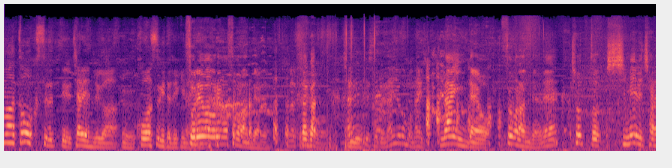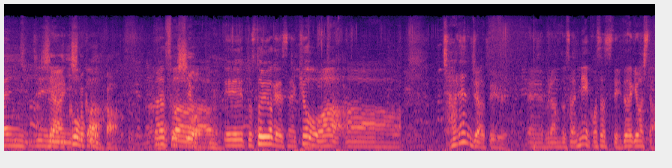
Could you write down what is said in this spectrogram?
ままトークするっていうチャレンジがうん。怖すぎてできない、それは俺もそうなんだよね。なんかチャレンジしてる内容がもうないじゃんないんだよ。そうなんだよね。ちょっと締めるチャレンジャーにしとこうか。なんかそうしよう。えーとというわけですね。今日はあーチャレンジャーという、えーブランドさんに来させていただきました。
